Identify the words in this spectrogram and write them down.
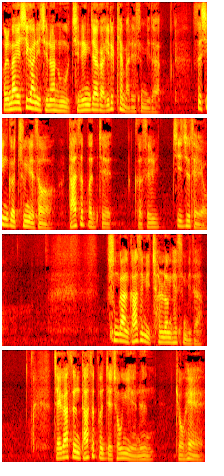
얼마의 시간이 지난 후 진행자가 이렇게 말했습니다. 쓰신 것 중에서 다섯 번째 것을 찢으세요. 순간 가슴이 철렁했습니다. 제가 쓴 다섯 번째 종이에는 교회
